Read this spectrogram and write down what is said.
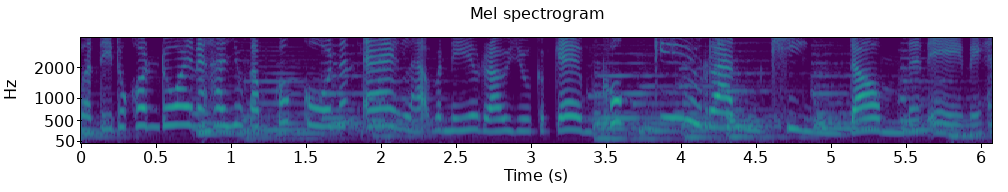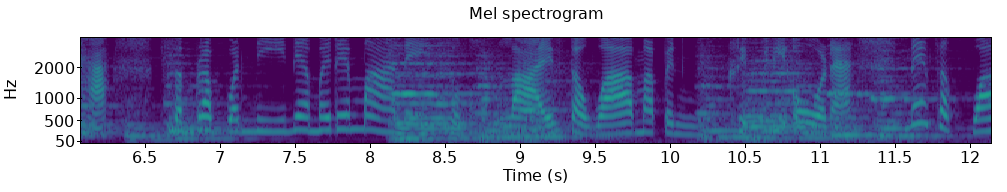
สวัสดีทุกคนด้วยนะคะ อยู่กับโกโก้นั่นเองและวันนี้เราอยู่กับเกม Cookie Run Kingdom นั่นเองนะคะสำหรับวันนี้เนี่ยไม่ได้มาในส่วนของไลฟ์แต่ว่ามาเป็นคลิปวิดีโอนะ เนื่องจากว่า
